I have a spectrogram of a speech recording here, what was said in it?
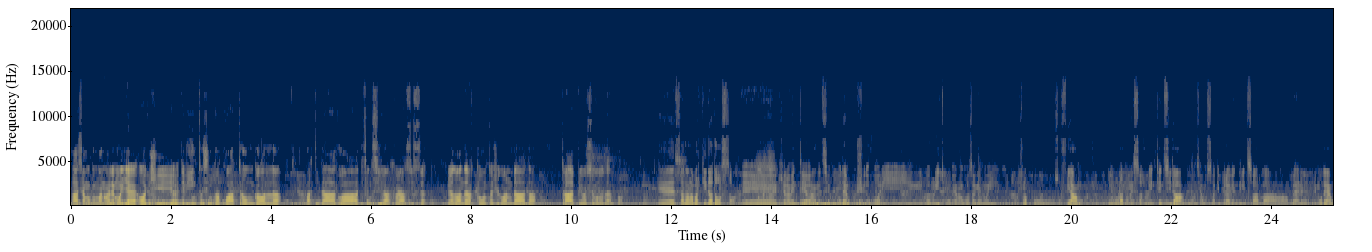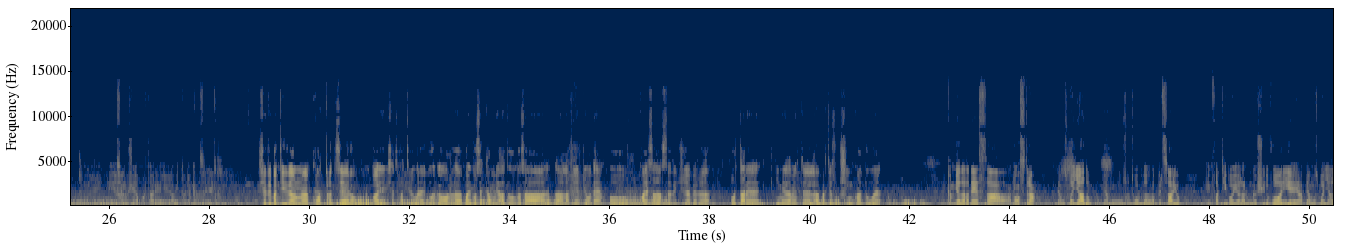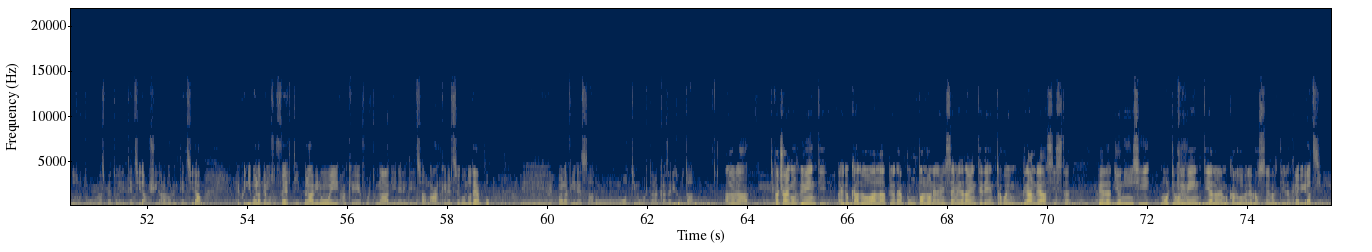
Allora, siamo con Manuele Moglie, oggi avete vinto 5 a 4, un gol, partita la tua difensiva, anche un assist. Prima domanda, raccontaci com'è andata tra il primo e il secondo tempo. È stata una partita tosta, chiaramente nel secondo tempo è uscito fuori il loro ritmo che è una cosa che noi purtroppo soffriamo, loro l'hanno messa sull'intensità, siamo stati bravi a indirizzarla bene nel primo tempo e siamo riusciti a portare la vittoria a casa. Siete partiti da un 4-0, poi vi siete fatti recuperare due gol, poi cosa è cambiato? Cosa alla fine del primo tempo, qual è stata la strategia per portare immediatamente la partita su 5-2? È cambiata la testa nostra, abbiamo sbagliato, abbiamo sottovalutato l'avversario che infatti poi alla lunga è uscito fuori e abbiamo sbagliato sotto l'aspetto dell'intensità, uscita la loro intensità e quindi poi l'abbiamo sofferti. Bravi noi, anche fortunati nell'indirizzarla anche nel secondo tempo e poi alla fine è stato ottimo portare a casa il risultato. Allora, ti facciamo i complimenti, hai toccato al primo tempo un pallone, l'hai messa immediatamente dentro, poi un grande assist per Dionisi, molti movimenti, allora in bocca al lupo per le prossime partite. Crepi, grazie.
